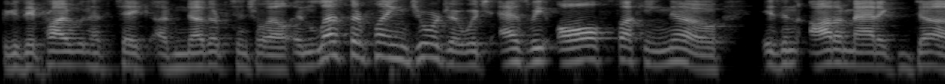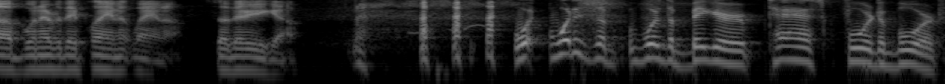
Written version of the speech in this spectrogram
because they probably wouldn't have to take another potential L unless they're playing Georgia, which, as we all fucking know, is an automatic dub whenever they play in Atlanta. So there you go what what is the what are the bigger task for the board,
